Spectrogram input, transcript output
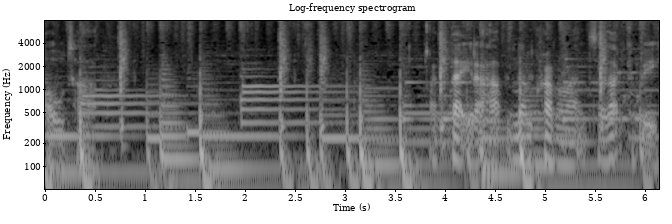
Alt-Art. I bet you that happened. No Cramorant, so that could be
